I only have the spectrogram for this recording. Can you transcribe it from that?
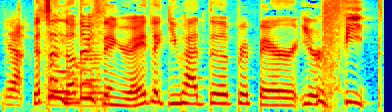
yeah. That's So, another uh, thing, right? Like you had to prepare your feet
